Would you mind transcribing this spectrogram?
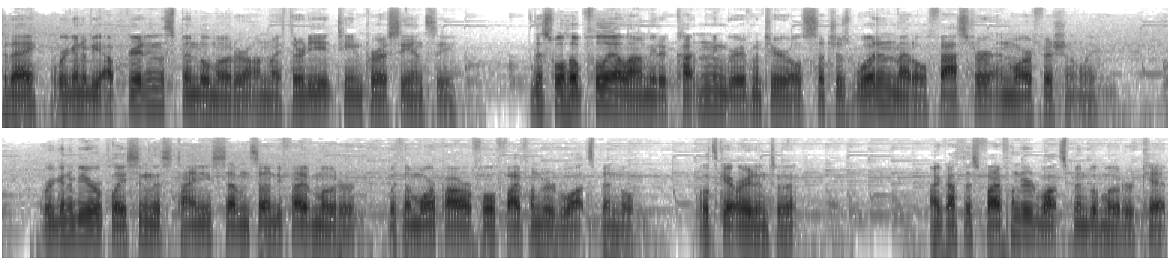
Today, we're going to be upgrading the spindle motor on my 3018 Pro CNC. This will hopefully allow me to cut and engrave materials such as wood and metal faster and more efficiently. We're going to be replacing this tiny 775 motor with a more powerful 500 watt spindle. Let's get right into it. I got this 500 watt spindle motor kit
